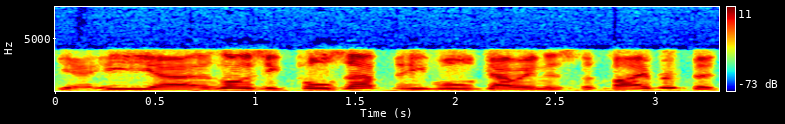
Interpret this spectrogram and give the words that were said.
yeah, he uh, as long as he pulls up, he will go in as the favourite. But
